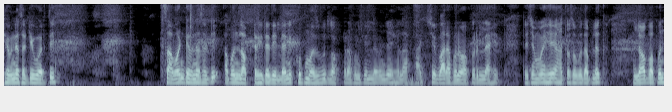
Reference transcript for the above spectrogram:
ठेवण्यासाठी वरती. सामान ठेवण्यासाठी आपण लॉक्टर इथं दिलं आणि खूप मजबूत लॉक्टर आपण केलेलं म्हणजे ह्याला आठशे बारा आपण वापरलेले आहेत. त्याच्यामुळे हे हातासोबत आपलं लॉब आपण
